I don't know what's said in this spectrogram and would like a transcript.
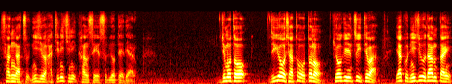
3月28日に完成する予定である。地元事業者等との協議については、約20団体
